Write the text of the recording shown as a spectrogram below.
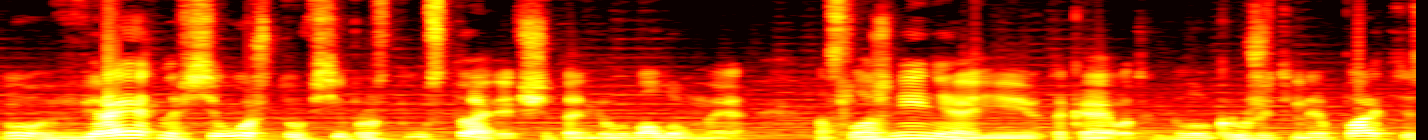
Ну, вероятно всего, что все просто устали считать головоломные осложнения и такая вот головокружительная партия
